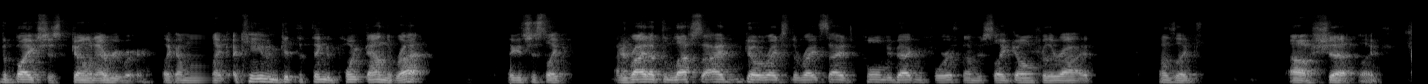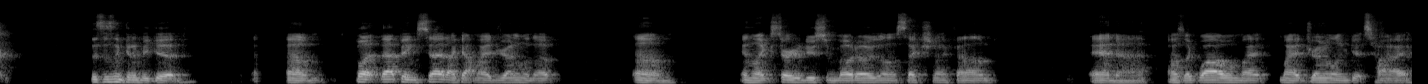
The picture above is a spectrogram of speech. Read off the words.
the bike's just going everywhere. Like i'm like i can't even get the thing to point down the rut. Like it's just like i ride up the left side go right to the right side it's pulling me back and forth and i'm just like going for the ride. I was like oh shit like this isn't going to be good. Um but that being said i got my adrenaline up. Um and like started to do some motos on a section I found. And uh, I was like, wow, when my my adrenaline gets high,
